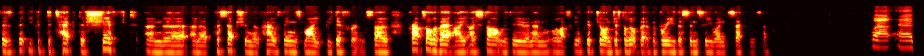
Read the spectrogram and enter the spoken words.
that you could detect a shift and a, and a perception of how things might be different so perhaps oliver I, I start with you and then we'll ask we'll give john just a little bit of a breather since he went second so. well uh,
